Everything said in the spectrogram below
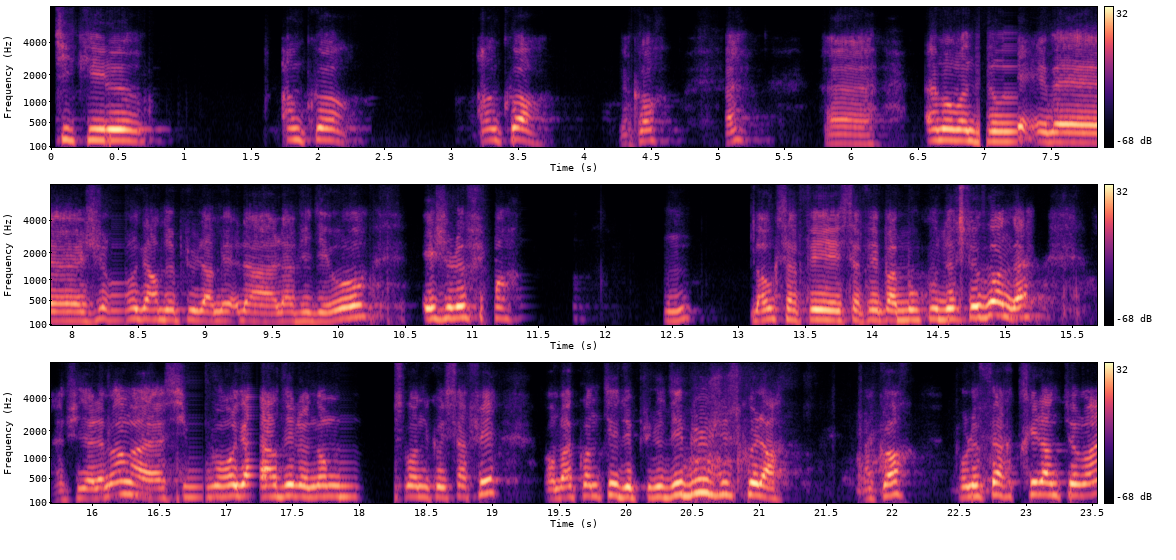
pratiquez-le encore, encore. D'accord? Hein? Euh, À un moment donné, eh ben, je ne regarde plus la, vidéo et je le fais. Hmm? Donc, ça fait, ça fait pas beaucoup de secondes. hein. Et Finalement, euh, si vous regardez le nombre de secondes que ça fait, on va compter depuis le début jusque là. D'accord? Pour le faire très lentement,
